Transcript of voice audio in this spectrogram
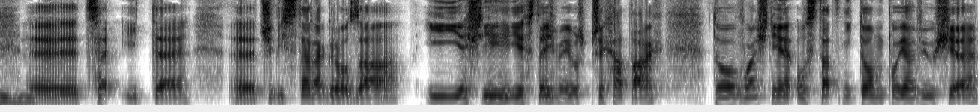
e, CIT, e, czyli Stara Groza. I jeśli jesteśmy już przy chatach, to właśnie ostatni tom pojawił się e,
